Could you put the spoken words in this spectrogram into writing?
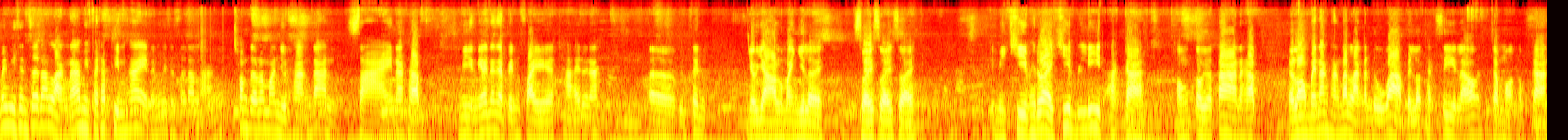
ไม่มีเซ็นเซอร์ด้านหลังนะ มีไฟทับทิมให้ แต่ไม่มีเซ็นเซอร์ด้านหลัง ช่องเติมน้ำมันอยู่ทางด้านซ้ายนะครับ มีอันนี้น่าจะเป็นไฟท้ายด้วยนะ เออเป็นเส้นยาวๆลงมาอย่างนี้เลย สวยสวยสวยมีคีบให้ด้วยคีบรีดอากาศของโตโยต้านะครับเดี๋ยวลองไปนั่งทางด้านหลังกันดูว่าเป็นรถแท็กซี่แล้วจะเหมาะกับการ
